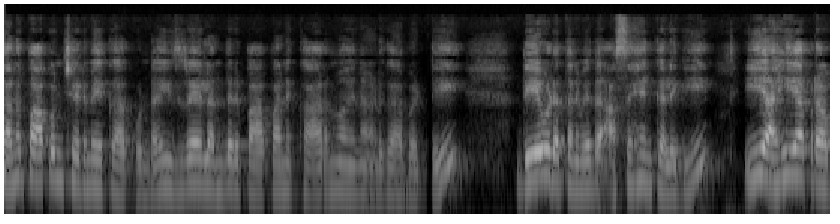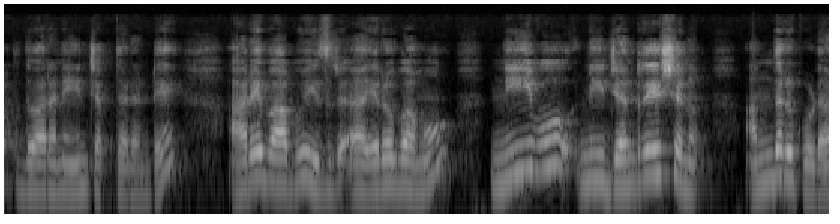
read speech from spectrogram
తను పాపం చేయడమే కాకుండా ఇజ్రాయెల్ అందరి పాపానికి కారణమైనాడు కాబట్టి దేవుడు అతని మీద అసహ్యం కలిగి ఈ అహియా ప్రవక్త ద్వారానే ఏం చెప్తాడంటే అరే బాబు ఇజ్రా ఎరోబాము నీవు నీ జనరేషన్ అందరూ కూడా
